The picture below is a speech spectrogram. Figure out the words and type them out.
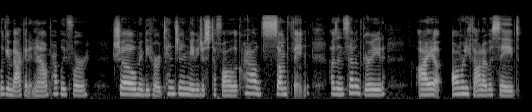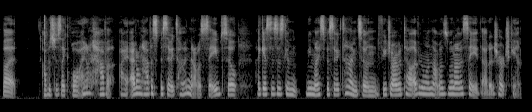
looking back at it now, probably for show, maybe for attention, maybe just to follow the crowd, something. I was in seventh grade. I already thought I was saved, but I was just like, well, I don't have a, I, I don't have a specific time that I was saved, so I guess this is going to be my specific time. So in the future, I would tell everyone that was when I was saved at a church camp.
